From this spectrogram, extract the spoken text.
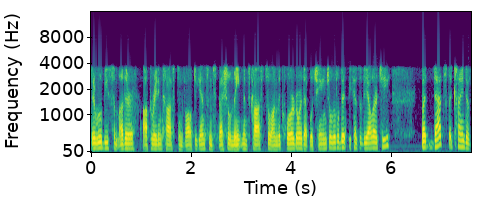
there will be some other operating costs involved, again, some special maintenance costs along the corridor that will change a little bit because of the LRT. But that's the kind of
